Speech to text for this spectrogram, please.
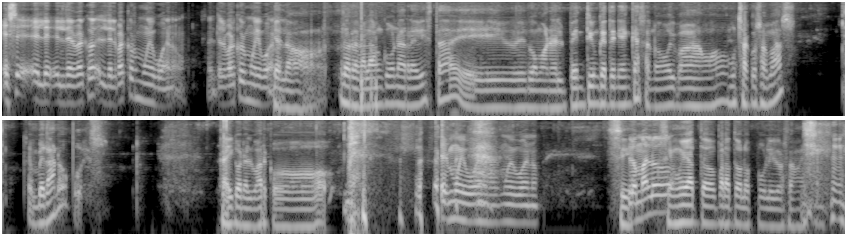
Ese, el, del barco, el del barco es muy bueno. El del barco es muy bueno. Que lo, lo regalaron con una revista y, como en el Pentium que tenía en casa no iba mucha cosa más, en verano, pues ahí con el barco. es muy bueno, es muy bueno. Sí, lo malo... sí, muy apto para todos los públicos también.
